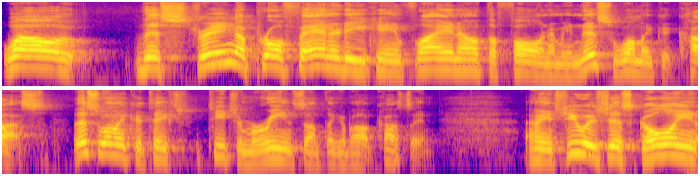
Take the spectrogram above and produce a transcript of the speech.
Well, this string of profanity came flying out the phone. I mean, this woman could cuss. This woman could teach, teach a Marine something about cussing. I mean, she was just going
